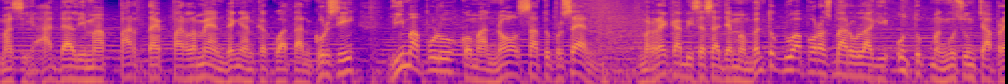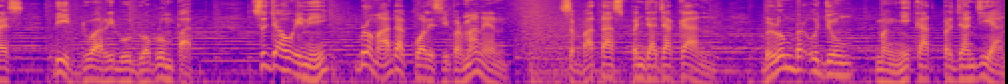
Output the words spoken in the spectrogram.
Masih ada lima partai parlemen dengan kekuatan kursi 50,01 persen mereka bisa saja membentuk dua poros baru lagi untuk mengusung capres di 2024. Sejauh ini belum ada koalisi permanen. Sebatas penjajakan, belum berujung mengikat perjanjian.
